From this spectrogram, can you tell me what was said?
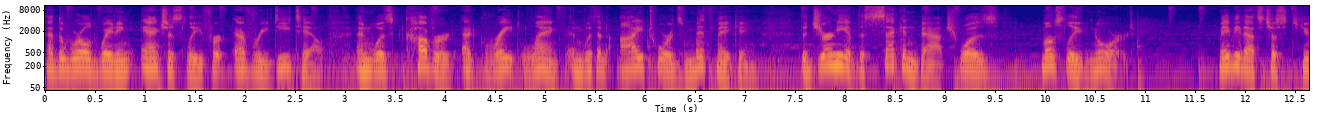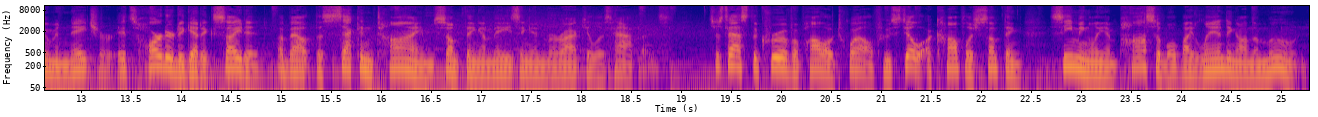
had the world waiting anxiously for every detail and was covered at great length and with an eye towards mythmaking, the journey of the second batch was mostly ignored. Maybe that's just human nature. It's harder to get excited about the second time something amazing and miraculous happens. Just ask the crew of Apollo 12, who still accomplished something seemingly impossible by landing on the moon.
